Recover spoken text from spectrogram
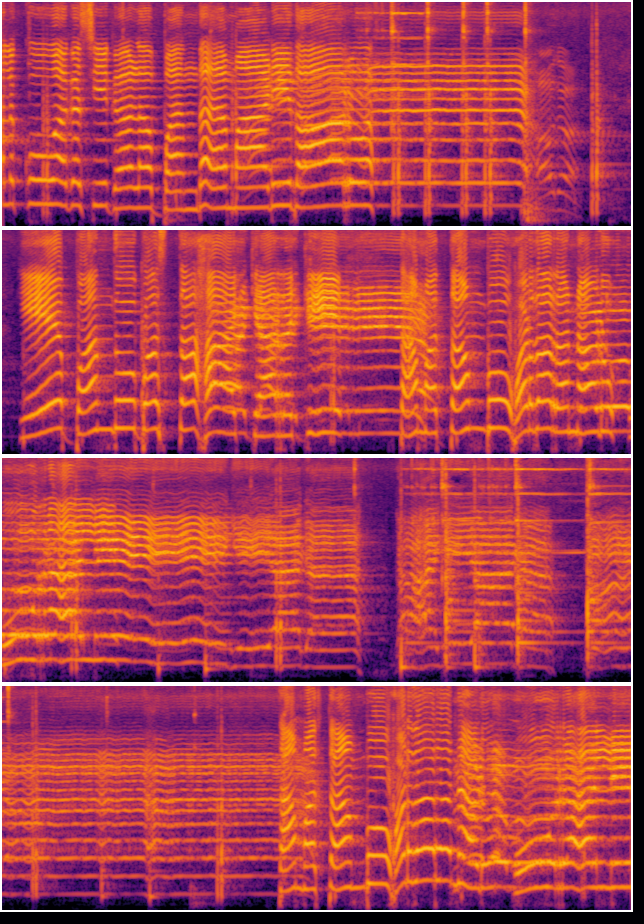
ನಾಲ್ಕು ಅಗಸಿಗಳ ಬಂದ ಮಾಡಿದಾರು. ಏ ಬಂದು ಬಸ್ತ ಹಾಕ್ಯಾರಕಿ, ತಮ್ಮ ತಂಬು ಹೊಡೆದರ ನಾಡು ಊರಲ್ಲಿ. ತಮ್ಮ ತಂಬು ಹೊಡೆದರ ನಾಡು ಊರಲ್ಲಿ.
